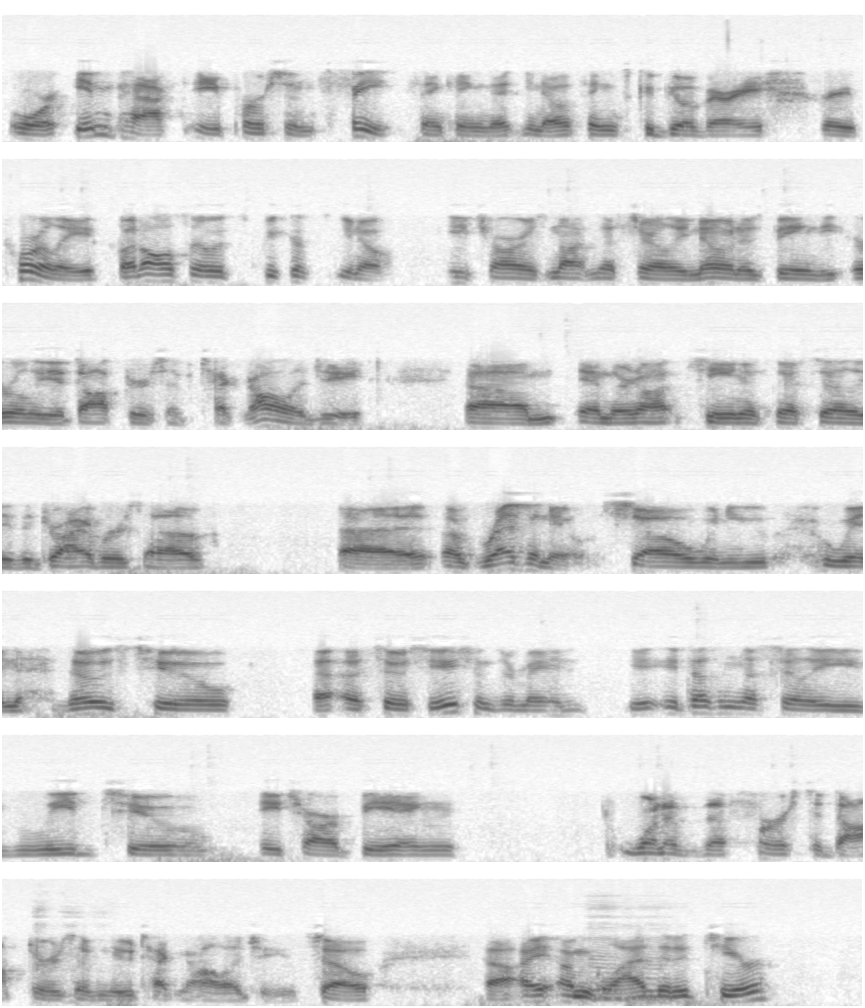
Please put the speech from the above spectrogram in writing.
or impact a person's fate, thinking that, you know, things could go very, very poorly. But also it's because, you know, HR is not necessarily known as being the early adopters of technology um, and they're not seen as necessarily the drivers of uh, of revenue. So when you when those two uh, associations are made, it, it doesn't necessarily lead to HR being one of the first adopters of new technology. So uh, I, I'm glad Mm-hmm. that it's here,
